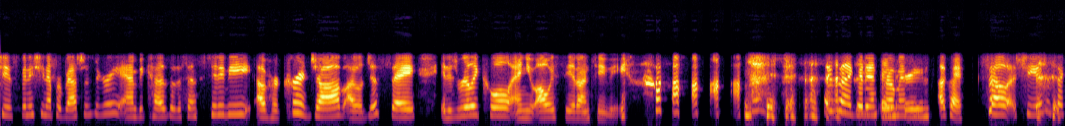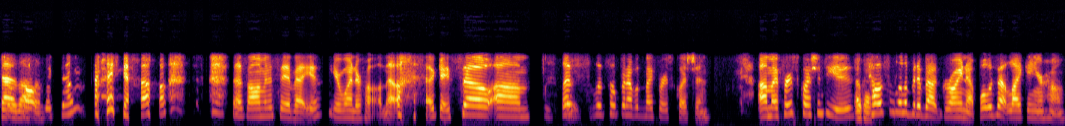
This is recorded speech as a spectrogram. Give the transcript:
She is finishing up her bachelor's degree, and because of the sensitivity of her current job, I will just say it is really cool, and you always see it on TV. Isn't that a good intro, Miss? Okay, so she is a sexual assault awesome. victim. That's all I'm going to say about you. You're wonderful. No. okay. So um, let's let's open up with my first question. Uh, my first question to you is: Okay. Tell us a little bit about growing up. What was that like in your home?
